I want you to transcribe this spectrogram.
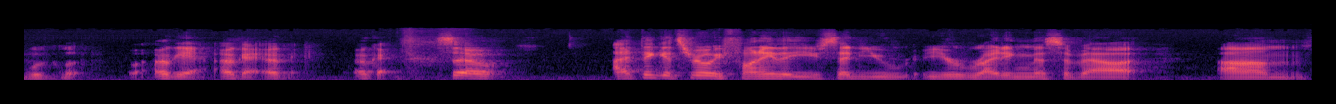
would okay okay okay okay. So I think it's really funny that you said you you're writing this about um,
